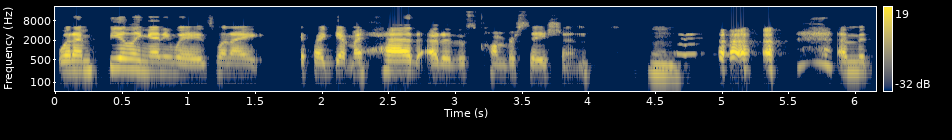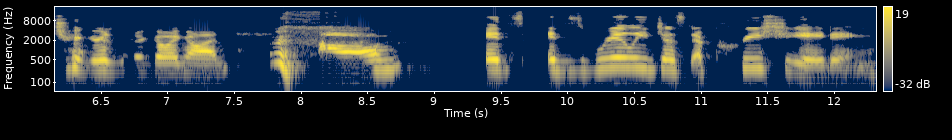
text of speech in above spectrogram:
what I'm feeling anyways when I if I get my head out of this conversation mm. and the triggers that are going on. Um, it's it's really just appreciating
